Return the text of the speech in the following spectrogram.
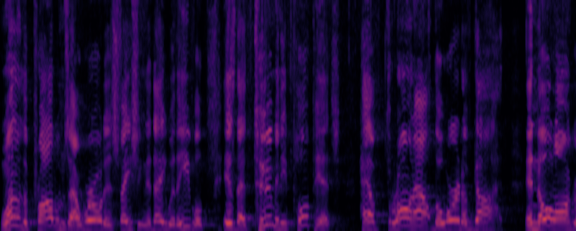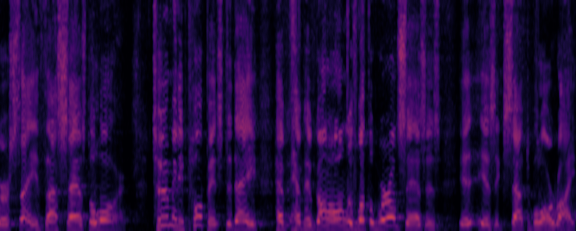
One of the problems our world is facing today with evil is that too many pulpits have thrown out the Word of God and no longer say, Thus says the Lord. Too many pulpits today have, have, have gone along with what the world says is, is acceptable or right.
